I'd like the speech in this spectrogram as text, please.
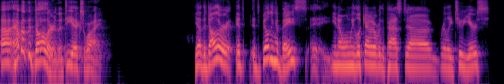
Uh, how about the dollar, the DXY? Yeah, the dollar it's it's building a base. Eh, you know, when we look at it over the past uh, really two years,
